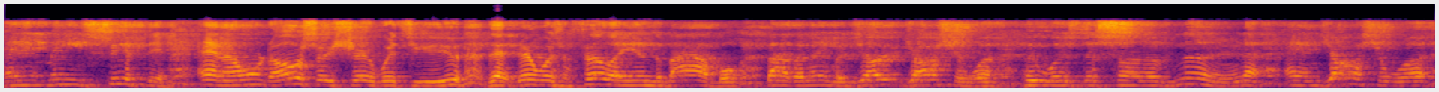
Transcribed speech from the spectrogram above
and it means 50. And I want to also share with you that there was a fellow in the Bible by the name of Joshua who was the son of Nun, and Joshua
